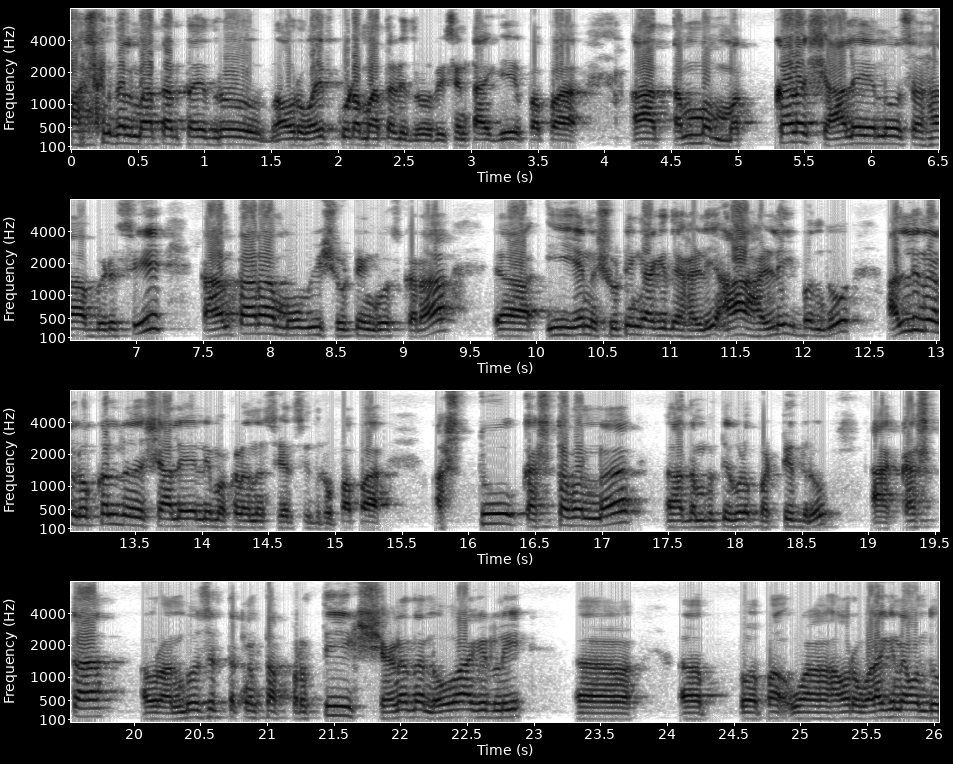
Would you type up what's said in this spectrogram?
ಭಾಷಣದಲ್ಲಿ ಮಾತಾಡ್ತಾ ಇದ್ರು, ಅವ್ರ ವೈಫ್ ಕೂಡ ಮಾತಾಡಿದ್ರು ರೀಸೆಂಟ್ ಆಗಿ, ಪಾಪ ಆ ತಮ್ಮ ಮಕ್ಕಳ ಶಾಲೆಯನ್ನು ಸಹ ಬಿಡಿಸಿ ಕಾಂತಾರ ಮೂವಿ ಶೂಟಿಂಗ್ಗೋಸ್ಕರ ಈ ಏನು ಶೂಟಿಂಗ್ ಆಗಿದೆ ಹಳ್ಳಿ, ಆ ಹಳ್ಳಿಗೆ ಬಂದು ಅಲ್ಲಿನ ಲೋಕಲ್ ಶಾಲೆಯಲ್ಲಿ ಮಕ್ಕಳನ್ನು ಸೇರಿಸಿದ್ರು. ಪಾಪ ಅಷ್ಟು ಕಷ್ಟವನ್ನ ಆ ದಂಪತಿಗಳು ಪಟ್ಟಿದ್ರು. ಆ ಕಷ್ಟ ಅವರು ಅನುಭವಿಸಿರ್ತಕ್ಕಂಥ ಪ್ರತಿ ಕ್ಷಣದ ನೋವಾಗಿರ್ಲಿ ಅವರ ಒಳಗಿನ ಒಂದು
